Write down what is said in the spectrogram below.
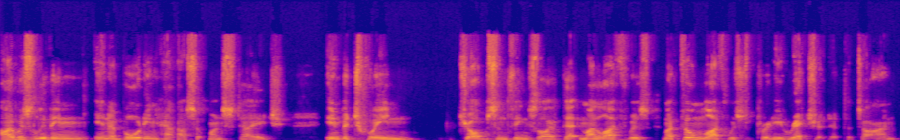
I was living in a boarding house at one stage, in between jobs and things like that. My life was my film life was pretty wretched at the time,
